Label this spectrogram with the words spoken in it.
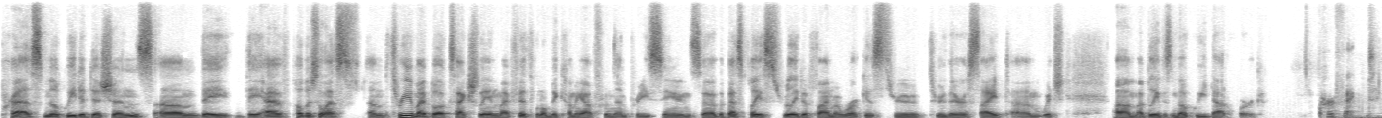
press, Milkweed Editions. Um, they they have published the last um, three of my books actually, and my fifth one will be coming out from them pretty soon. So the best place really to find my work is through through their site, um, which um, I believe is milkweed.org. Perfect.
